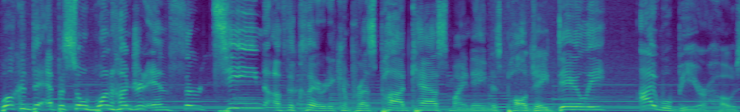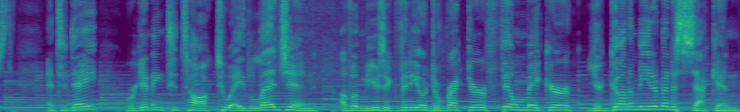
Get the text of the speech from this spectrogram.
Welcome to episode 113 of the Clarity Compressed podcast. My name is Paul J. Daly. I will be your host. And today we're getting to talk to a legend of a music video director, filmmaker. You're going to meet him in a second.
